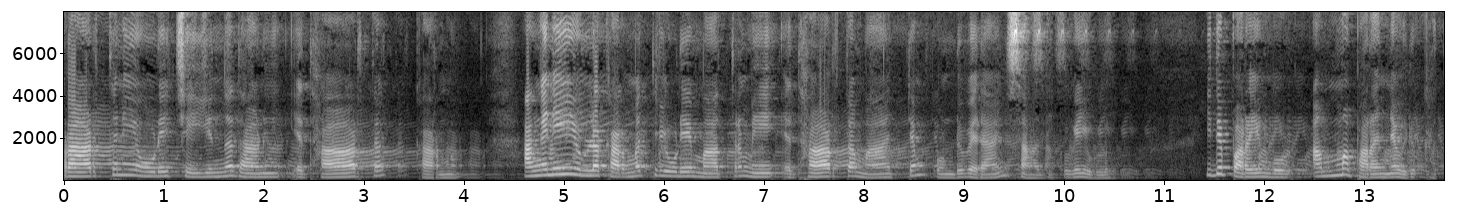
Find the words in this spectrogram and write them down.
പ്രാർത്ഥനയോടെ ചെയ്യുന്നതാണ് യഥാർത്ഥ കർമ്മം. അങ്ങനെയുള്ള കർമ്മത്തിലൂടെ മാത്രമേ യഥാർത്ഥ മാറ്റം കൊണ്ടുവരാൻ സാധിക്കുകയുള്ളൂ. ഇത് പറയുമ്പോൾ അമ്മ പറഞ്ഞ ഒരു കഥ.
